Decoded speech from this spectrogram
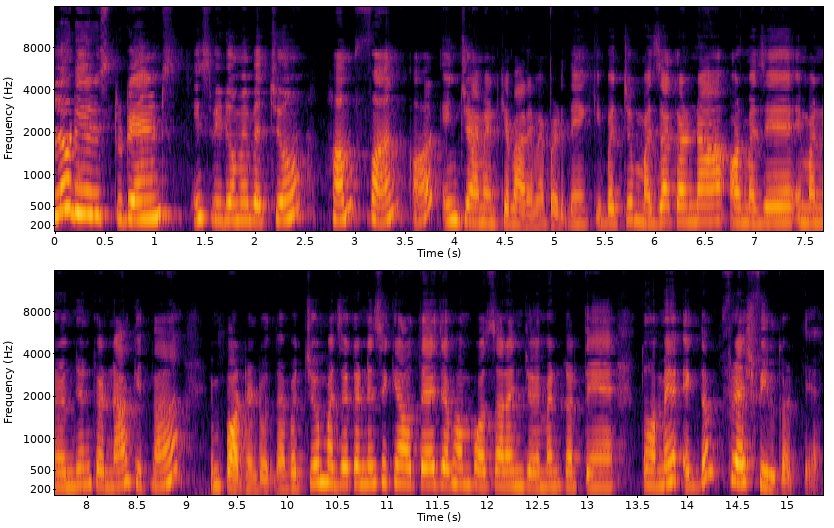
हेलो डियर स्टूडेंट्स इस वीडियो में बच्चों, हम फ़न और इन्जॉयमेंट के बारे में पढ़ते हैं कि बच्चों मज़ा करना और मज़े मनोरंजन करना कितना इंपॉर्टेंट होता है। बच्चों, मज़े करने से क्या होता है, जब हम बहुत सारा इन्जॉयमेंट करते हैं तो हमें एकदम फ्रेश फील करते हैं।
